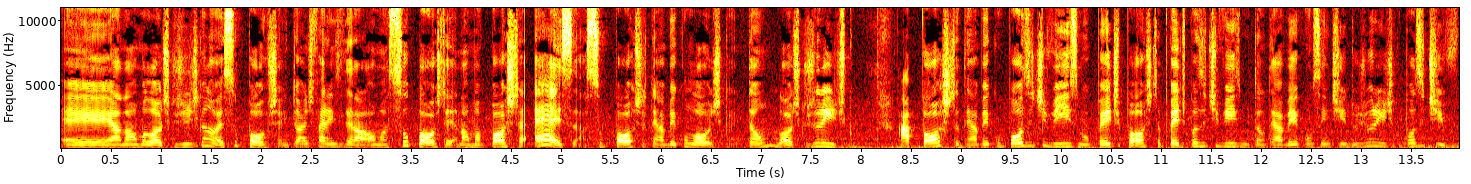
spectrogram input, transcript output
é, a norma lógica jurídica não, é suposta. Então a diferença entre a norma suposta e a norma posta é essa. A suposta tem a ver com lógica. Então, lógico jurídico. A posta tem a ver com positivismo. P de posta, P de positivismo. Então tem a ver com sentido jurídico positivo.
